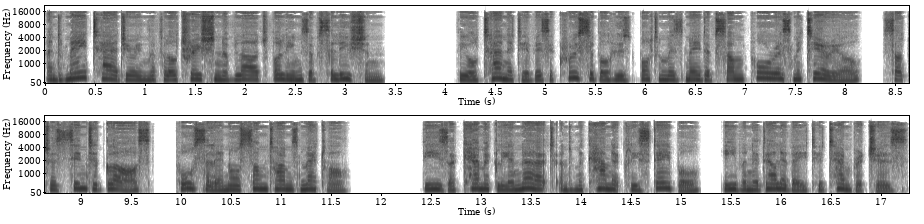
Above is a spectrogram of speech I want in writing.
and may tear during the filtration of large volumes of solution. The alternative is a crucible whose bottom is made of some porous material, such as sintered glass, porcelain or sometimes metal. These are chemically inert and mechanically stable, even at elevated temperatures.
